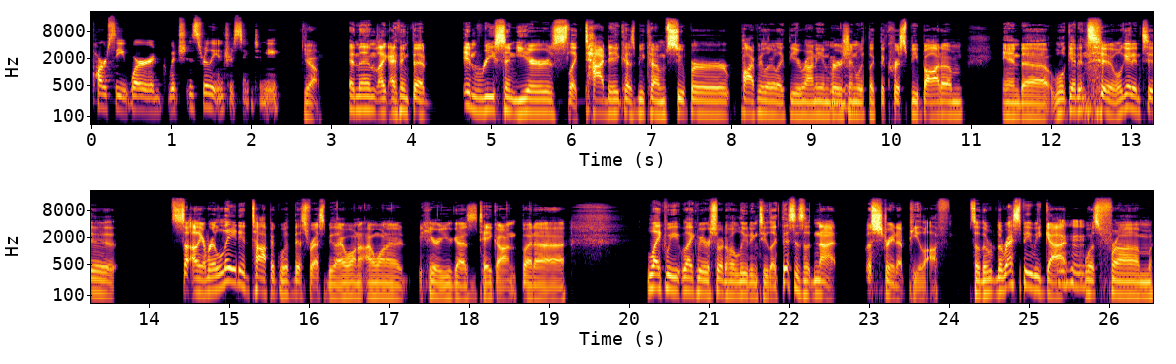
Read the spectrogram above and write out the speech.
Parsi word, which is really interesting to me. Yeah. And then like I think that in recent years, like tadig has become super popular, like the Iranian Mhm. version with like the crispy bottom. And uh we'll get into we'll get into so, like a related topic with this recipe that I want to I want to hear you guys' take on. But uh like we like we were sort of alluding to, like this is a, not a straight up pilaf. So the the recipe we got Mhm. was from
